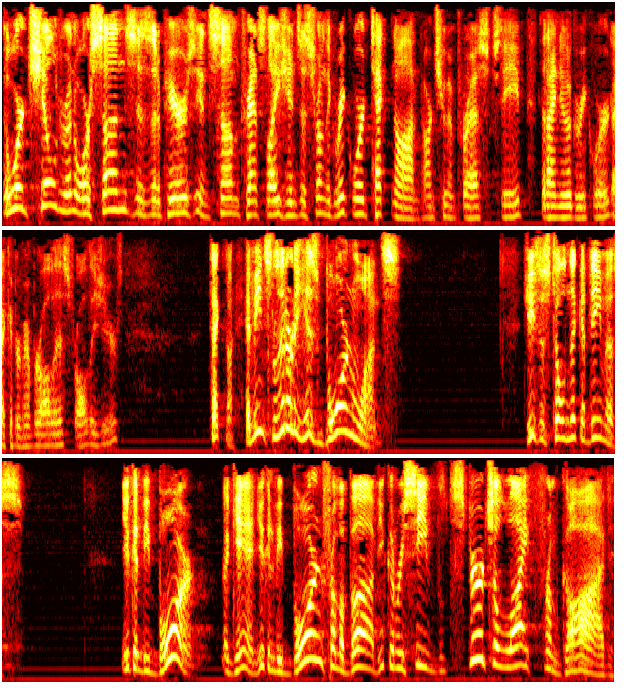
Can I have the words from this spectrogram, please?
The word children or sons, as it appears in some translations, is from the Greek word teknon. Aren't you impressed, Steve, that I knew a Greek word? I could remember all this for all these years. Teknon. It means literally his born ones. Jesus told Nicodemus, You can be born again. You can be born from above. You can receive spiritual life from God.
